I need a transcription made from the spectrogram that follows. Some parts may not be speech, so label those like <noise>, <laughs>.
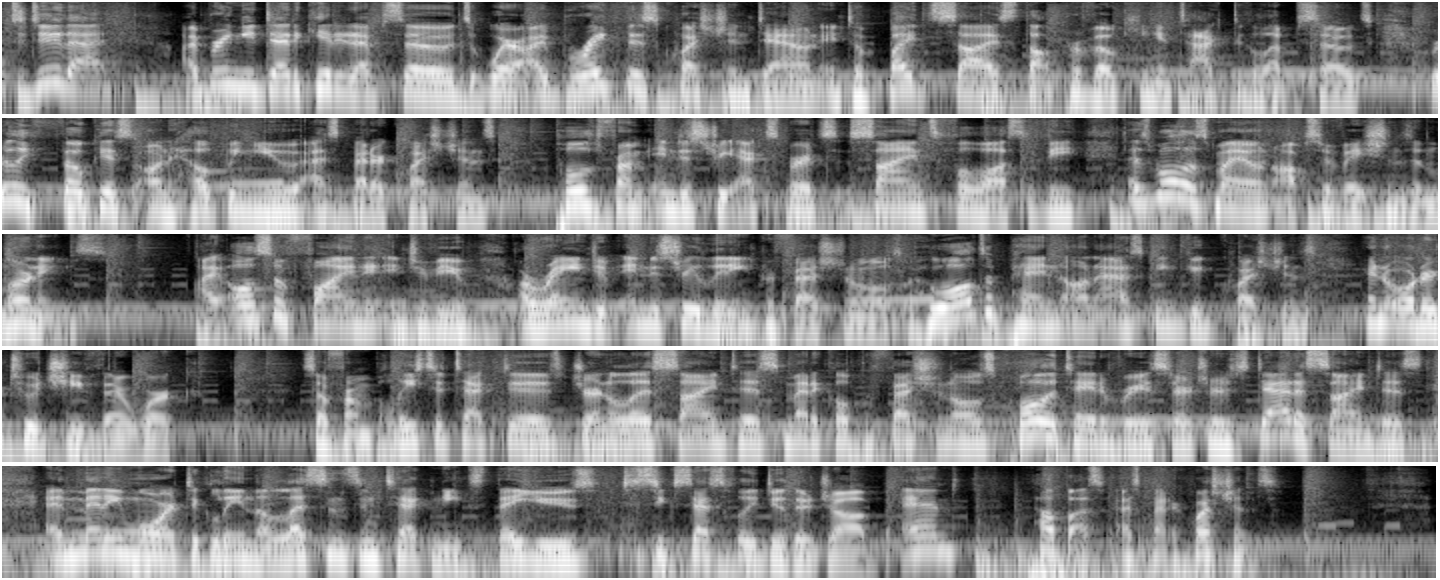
To do that, I bring you dedicated episodes where I break this question down into bite sized, thought provoking, and tactical episodes, really focused on helping you ask better questions, pulled from industry experts, science, philosophy, as well as my own observations and learnings. I also find and interview a range of industry leading professionals who all depend on asking good questions in order to achieve their work. So, from police detectives, journalists, scientists, medical professionals, qualitative researchers, data scientists, and many more to glean the lessons and techniques they use to successfully do their job and help us ask better questions.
